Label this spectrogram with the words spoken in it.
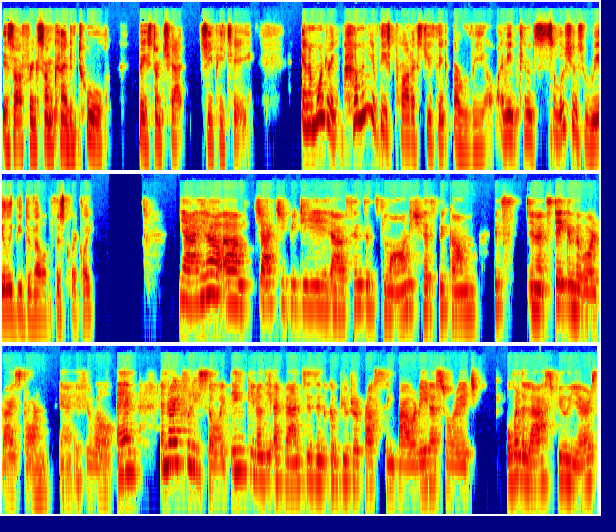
is offering some kind of tool based on chat gpt and i'm wondering how many of these products do you think are real? I mean can solutions really be developed this quickly? Yeah you know um, chat gpt uh, since its launch has become it's you know it's taken the world by storm if you will. And and rightfully so. I think you know the advances in computer processing power data storage over the last few years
